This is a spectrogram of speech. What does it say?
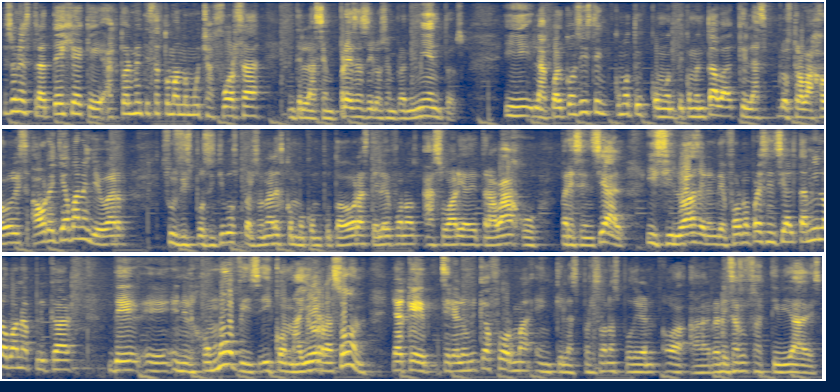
es una estrategia que actualmente está tomando mucha fuerza entre las empresas y los emprendimientos, y la cual consiste en, como te, como te comentaba, que los trabajadores ahora ya van a llevar sus dispositivos personales como computadoras, teléfonos a su área de trabajo presencial, y si lo hacen de forma presencial, también lo van a aplicar eh, en el home office y con mayor razón, ya que sería la única forma en que las personas podrían realizar sus actividades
